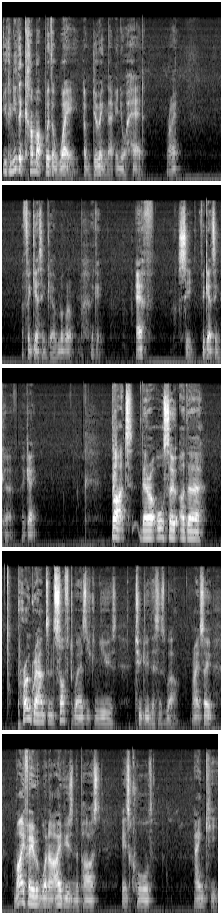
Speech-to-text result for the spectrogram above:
you can either come up with a way of doing that in your head, right? A forgetting curve. I'm not gonna okay. F C, forgetting curve, okay? But there are also other programs and softwares you can use to do this as well, right? So my favorite one I've used in the past is called Anki,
